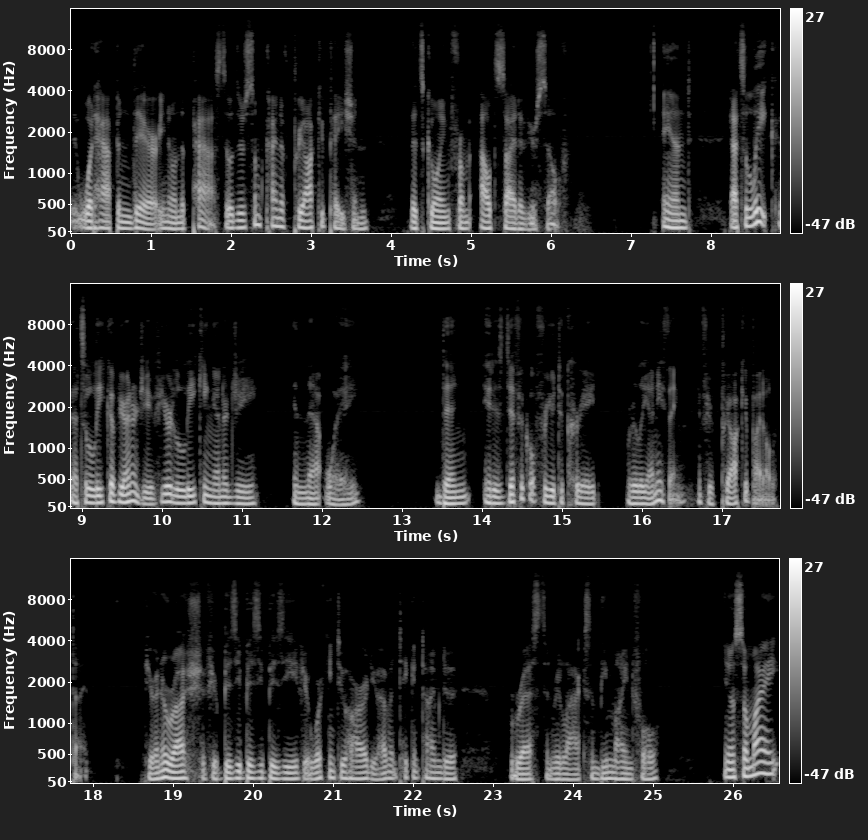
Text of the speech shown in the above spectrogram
what happened there, you know, in the past. So there's some kind of preoccupation that's going from outside of yourself. And that's a leak. That's a leak of your energy. If you're leaking energy in that way, then it is difficult for you to create really anything if you're preoccupied all the time. You're in a rush, if you're busy, busy, busy, if you're working too hard, you haven't taken time to rest and relax and be mindful. You know, so my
